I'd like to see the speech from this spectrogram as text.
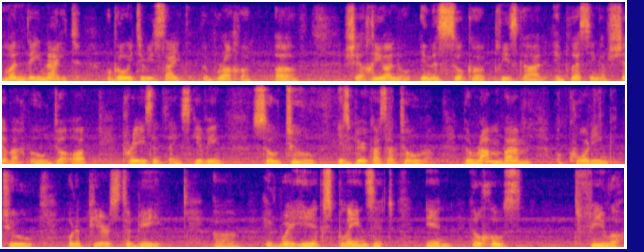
Monday night, we're going to recite the Bracha of Shehecheyanu in the Sukkah. Please God, a blessing of Shevach V'hoda'ah, praise and thanksgiving so too is Birkas HaTorah. The Rambam, according to what appears to be uh, the way he explains it in Hilchos Tfila,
